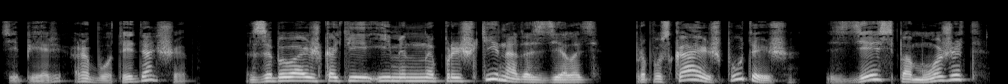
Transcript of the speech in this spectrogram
Теперь работай дальше. Забываешь, какие именно прыжки надо сделать? Пропускаешь, путаешь? Здесь поможет...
